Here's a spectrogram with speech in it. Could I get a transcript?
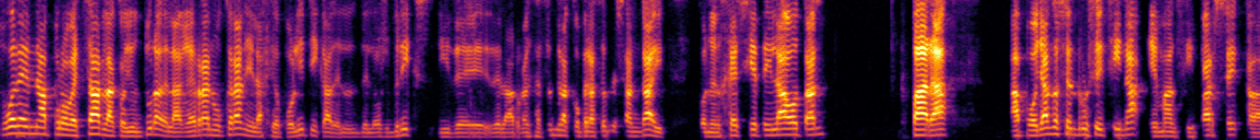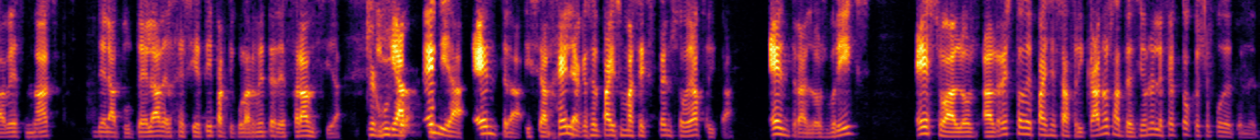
pueden aprovechar la coyuntura de la guerra en Ucrania y la geopolítica de, los BRICS y de, de, la Organización de la Cooperación de Shanghái con el G7 y la OTAN para, apoyándose en Rusia y China, emanciparse cada vez más de la tutela del G7 y particularmente de Francia. Y si Argelia entra, y si Argelia, que es el país más extenso de África, entra en los BRICS, eso a los, al resto de países africanos, atención el efecto que eso puede tener.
